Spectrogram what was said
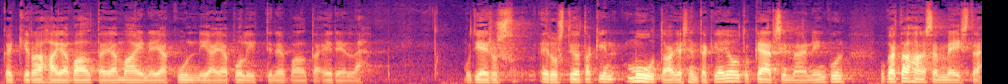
kaikki raha ja valta ja maine ja kunnia ja poliittinen valta edellä. Mutta Jeesus edusti jotakin muuta ja sen takia joutui kärsimään, niin kuin kuka tahansa meistä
